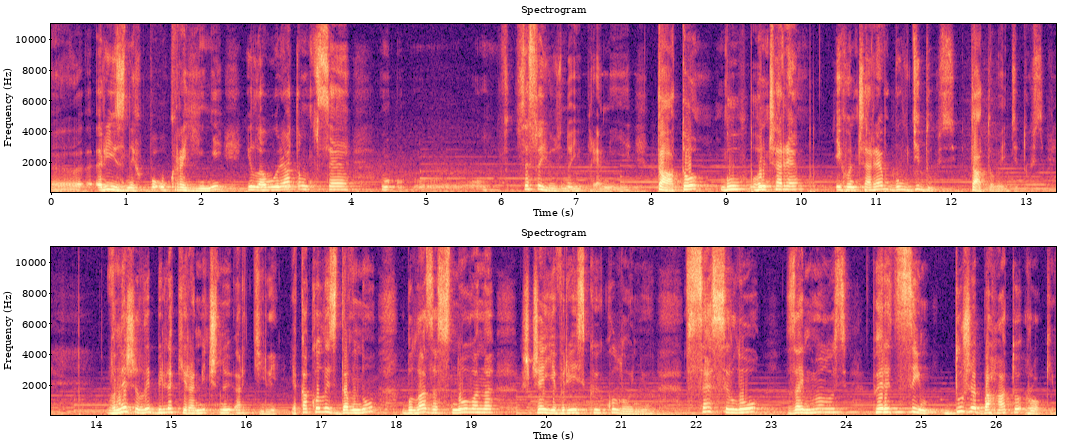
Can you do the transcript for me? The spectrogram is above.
е, різних по Україні і лауреатом все всесоюзної премії. Тато був гончарем, і гончарем був дідусь, татовий дідусь. Вони жили біля керамічної артілі, яка колись давно була заснована ще єврейською колонією. Все село займалось перед цим дуже багато років,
